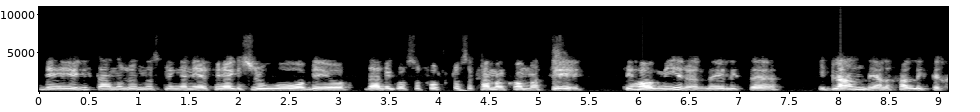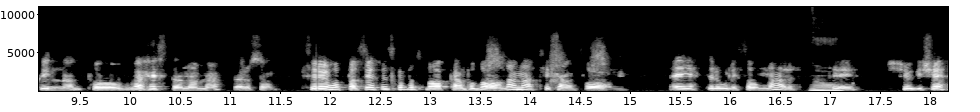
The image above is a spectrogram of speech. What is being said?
Det är ju lite annorlunda att springa ner på Jägersro och Åby och där det går så fort och så kan man komma till, till Hagmyren. Det är lite, ibland i alla fall, lite skillnad på vad hästar man möter och sånt. Så jag hoppas att vi ska få tillbaka honom på banan att vi kan få en jätterolig sommar ja. till 2021.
